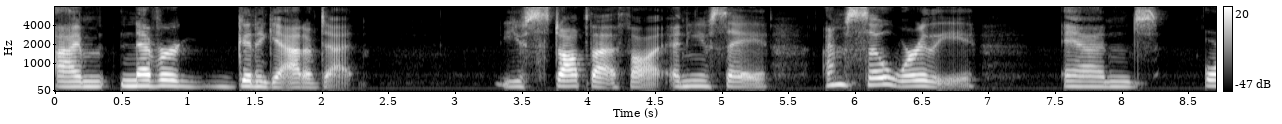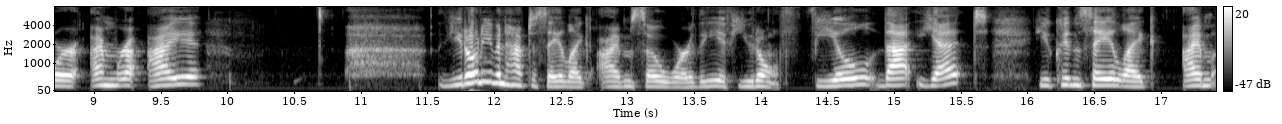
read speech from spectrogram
I'm never going to get out of debt. You stop that thought and you say i'm so worthy. And or I'm re- I you don't even have to say like I'm so worthy if you don't feel that yet. You can say like I'm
